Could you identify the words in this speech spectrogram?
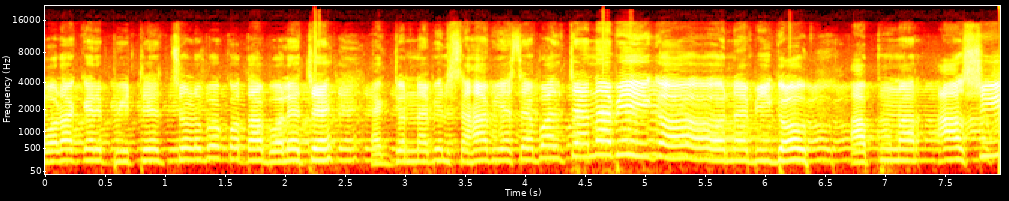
বরাকের পিঠে চড়ব কথা বলেছে, একজন নবীর সাহাবি এসে বলছে, নবী গো নবী গো, আপনার আশি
